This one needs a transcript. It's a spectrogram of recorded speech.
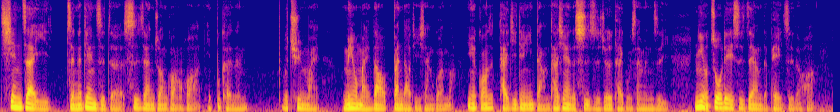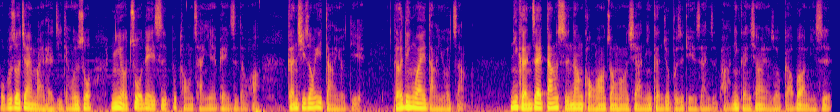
现在以整个电子的市占状况的话，你不可能不去买。没有买到半导体相关嘛？因为光是台积电一档，它现在的市值就是台股三分之一。你有做类似这样的配置的话，我不是说叫你买台积电，我是说你有做类似不同产业配置的话，可能其中一档有跌，可是另外一档有涨，你可能在当时那种恐慌状况下，你可能就不是跌三十趴，你可能相对来说搞不好你是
